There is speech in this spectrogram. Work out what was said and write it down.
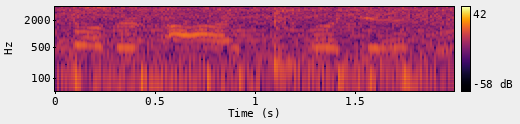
close your eyes to forget.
